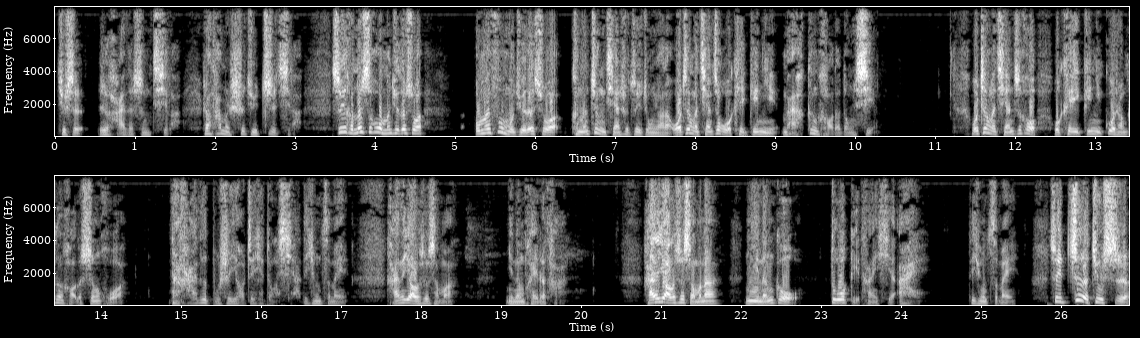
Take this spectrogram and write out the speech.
就是惹孩子生气了，让他们失去志气了。所以很多时候我们觉得说，我们父母觉得说，可能挣钱是最重要的。我挣了钱之后，我可以给你买更好的东西。我挣了钱之后，我可以给你过上更好的生活。但孩子不是要这些东西啊，弟兄姊妹，孩子要的是什么？你能陪着他。孩子要的是什么呢？你能够多给他一些爱，弟兄姊妹。所以这就是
